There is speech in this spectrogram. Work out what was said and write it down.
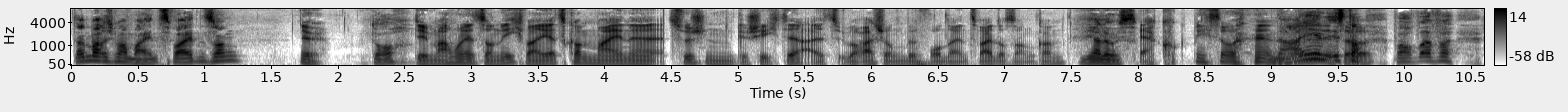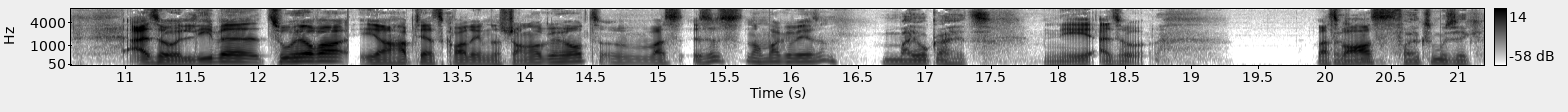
dann mache ich mal meinen zweiten Song. Nö. Doch. Den machen wir jetzt noch nicht, weil jetzt kommt meine Zwischengeschichte als Überraschung, bevor dein zweiter Song kommt. Ja, los. Er guckt mich so. Nein, ist so. doch. Warum einfach. Also, liebe Zuhörer, ihr habt jetzt gerade eben das Genre gehört. Was ist es nochmal gewesen? Mallorca-Hits. Nee, also, was war's? Volksmusik.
